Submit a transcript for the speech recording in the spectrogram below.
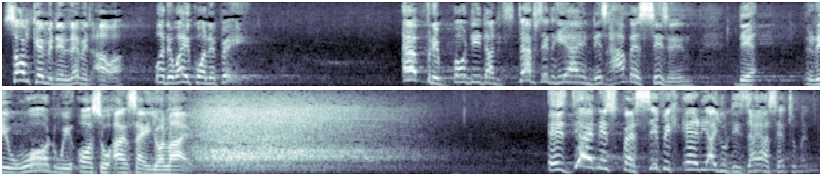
some came in the eleventh hour, but they were equally paid. Everybody that steps in here in this harvest season, the reward will also answer in your life. Is there any specific area you desire settlement?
